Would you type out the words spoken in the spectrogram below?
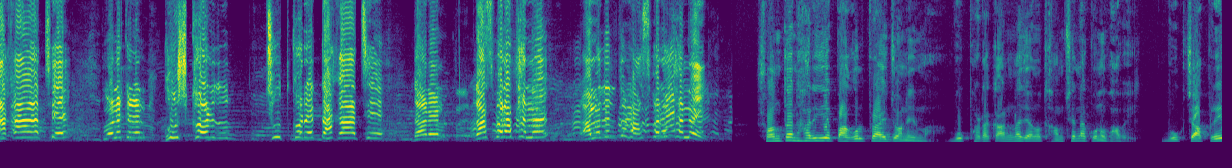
টাকা আছে মনে করেন ঘুষখোর ছুট করে টাকা আছে ধরেন রাজপাড়া থানা আমাদের তো রাজপাড়া থানায়। সন্তান হারিয়ে পাগল প্রায় জনের মা। বুক ফাটা কান্না যেন থামছে না কোনোভাবেই। বুক চাপড়ে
